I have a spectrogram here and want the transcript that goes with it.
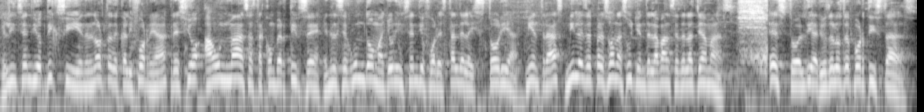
El incendio Dixie en el norte de California creció aún más hasta convertirse en el segundo mayor incendio forestal de la historia, mientras miles de personas huyen del avance de las llamas. Esto el diario de los deportistas.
